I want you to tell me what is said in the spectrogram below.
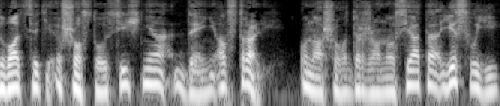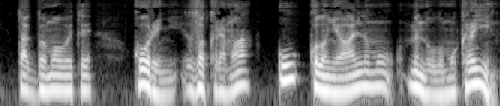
26 січня День Австралії. У нашого державного свята є свої, так би мовити, корені, зокрема у колоніальному минулому країни.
